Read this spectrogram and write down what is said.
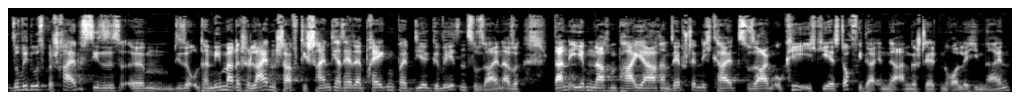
so wie du es beschreibst, dieses, ähm, diese unternehmerische Leidenschaft, die scheint ja sehr, sehr prägend bei dir gewesen zu sein. Also dann eben nach ein paar Jahren Selbstständigkeit zu sagen, okay, ich gehe jetzt doch wieder in eine Angestelltenrolle hinein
